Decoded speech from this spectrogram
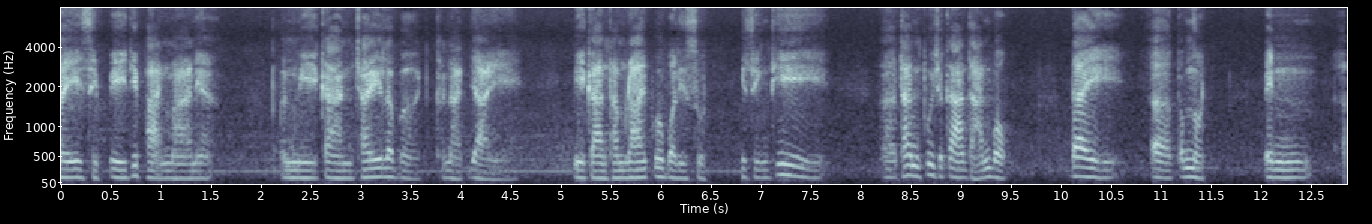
ในสิบปีที่ผ่านมาเนี่ยมันมีการใช้ระเบิดขนาดใหญ่ มีการทำร้ายผู้บริสุทธิ์มีสิ่งที่ท่านผู้จัดการฐานบกได้กำหนดเป็นไ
